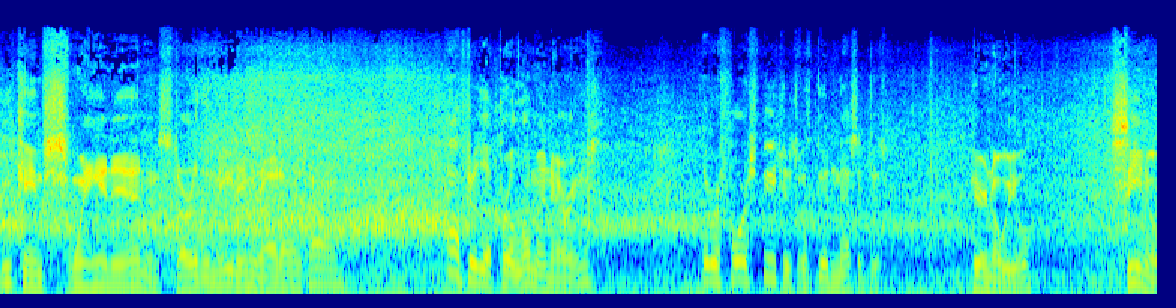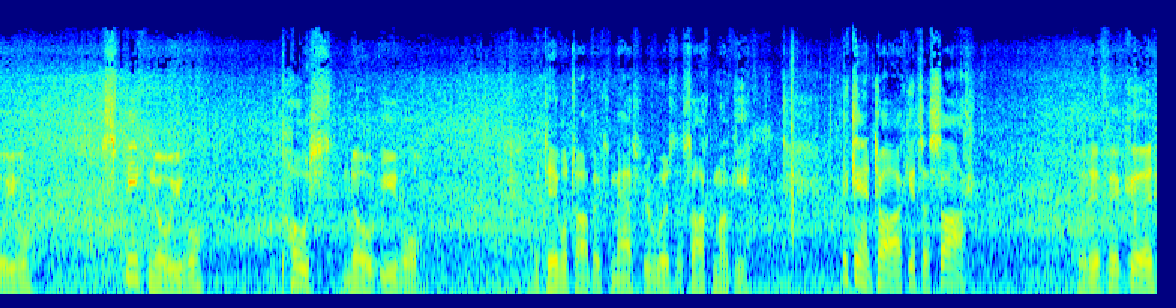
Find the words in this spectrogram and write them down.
He came swinging in and started the meeting right on time. After the preliminaries, there were four speeches with good messages. Hear no evil, see no evil, speak no evil, post no evil. The table topics master was the sock monkey. It can't talk, it's a sock. But if it could,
